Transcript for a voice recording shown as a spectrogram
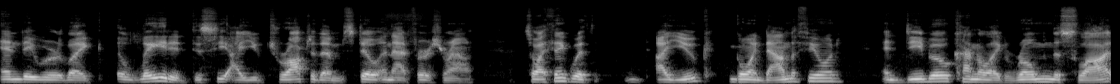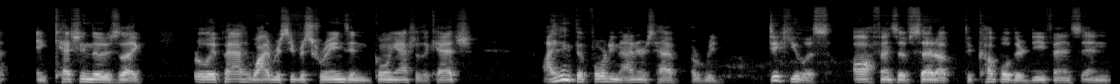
and they were like elated to see Aiyuk drop to them still in that first round. So I think with Aiyuk going down the field and Deebo kind of like roaming the slot and catching those like early pass wide receiver screens and going after the catch, I think the 49ers have a ridiculous offensive setup to couple their defense and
